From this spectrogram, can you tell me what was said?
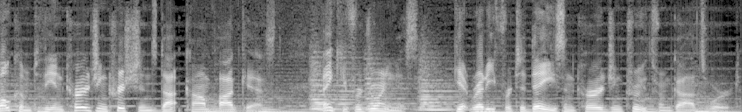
Welcome to the encouragingchristians.com podcast. Thank you for joining us. Get ready for today's encouraging truth from God's Word.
